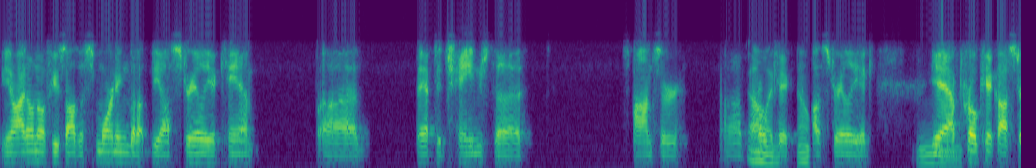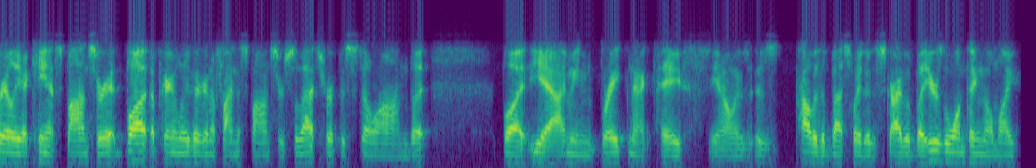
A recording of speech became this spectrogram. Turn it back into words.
you know, I don't know if you saw this morning, but the Australia camp, uh, they have to change the sponsor, uh, Pro oh, Kick Australia. Mm. Yeah, Pro Kick Australia can't sponsor it, but apparently they're going to find a sponsor, so that trip is still on. But but yeah, I mean breakneck pace, you know, is is probably the best way to describe it. But here's the one thing though, Mike.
